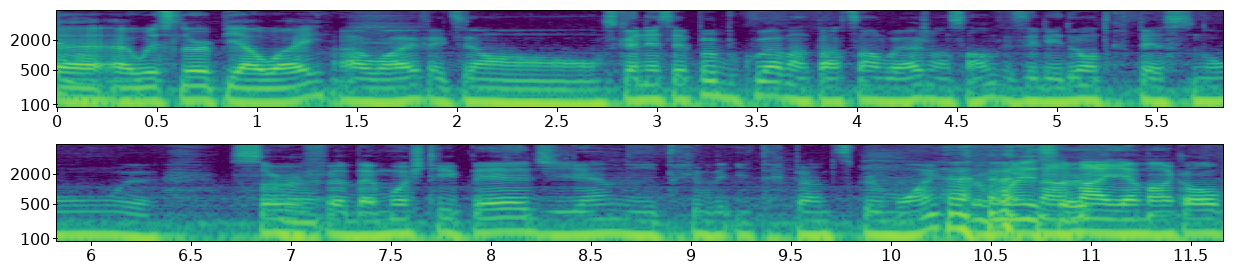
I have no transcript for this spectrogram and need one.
à, à Whistler puis Hawaii. Ah ouais, fait que, on, on se connaissait pas beaucoup avant de partir en voyage ensemble. Fait les deux, on tripait snow, euh, surf. Ouais. Euh, Ben, moi, je tripais, JM, il tripait, il tripait un petit peu moins. Finalement, il aime encore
